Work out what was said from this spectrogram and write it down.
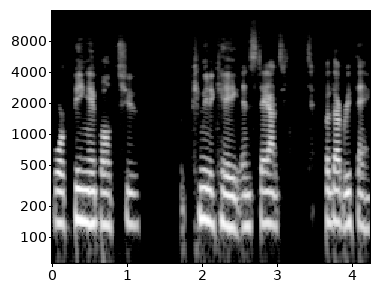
for being able to communicate and stay on top with everything.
